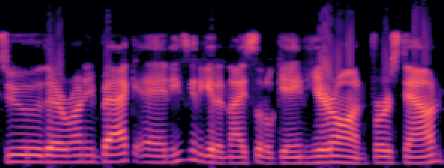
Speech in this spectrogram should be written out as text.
to their running back, and he's going to get a nice little gain here on first down.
